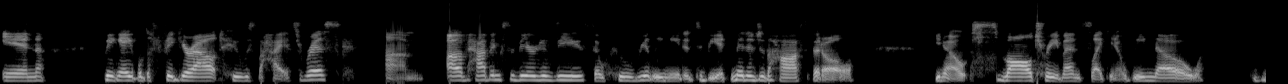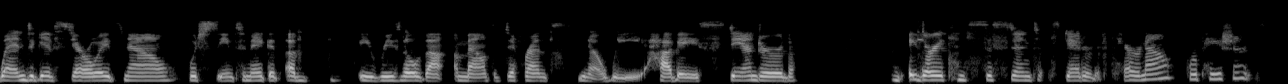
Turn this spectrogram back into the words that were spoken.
in being able to figure out who was the highest risk um, of having severe disease. So, who really needed to be admitted to the hospital. You know, small treatments like, you know, we know when to give steroids now, which seem to make a, a, reasonable amo- amount of difference. You know, we have a standard, a very consistent standard of care now for patients.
